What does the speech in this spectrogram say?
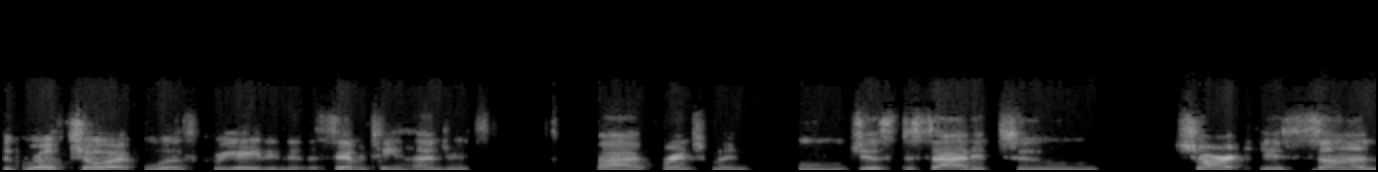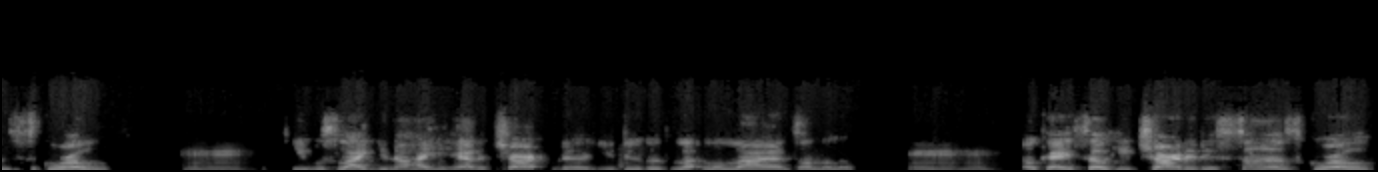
The growth chart was created in the 1700s by a Frenchman who just decided to chart his son's growth. Mm-hmm. He was like, you know how you have a chart, the you do the little lines on the. Mm-hmm. Okay, so he charted his son's growth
